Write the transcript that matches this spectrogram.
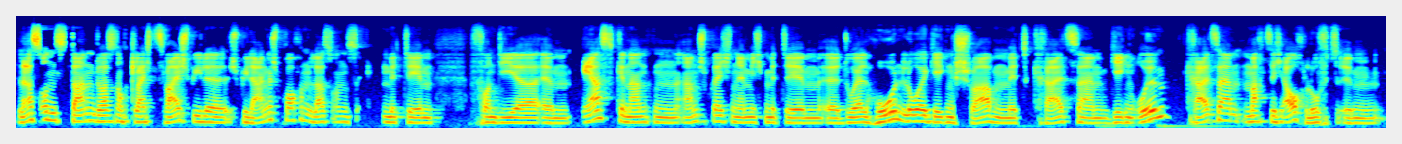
lass uns dann, du hast noch gleich zwei Spiele, Spiele angesprochen, lass uns mit dem von dir ähm, erstgenannten ansprechen, nämlich mit dem äh, Duell Hohenlohe gegen Schwaben mit Kralsheim gegen Ulm. Kralsheim macht sich auch Luft im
